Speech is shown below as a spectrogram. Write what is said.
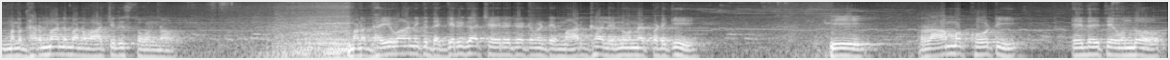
మన ధర్మాన్ని మనం ఆచరిస్తూ ఉన్నాం. మన దైవానికి దగ్గరగా చేరేటటువంటి మార్గాలు ఎన్నో ఉన్నప్పటికీ ఈ రామకోటి ఏదైతే ఉందో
